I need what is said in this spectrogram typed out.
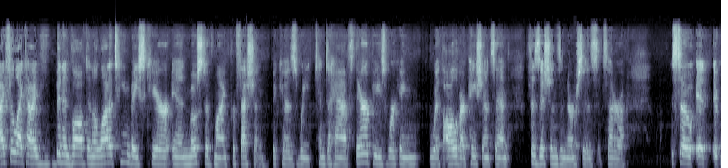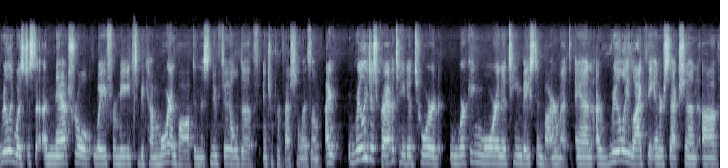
I feel like I've been involved in a lot of team based care in most of my profession because we tend to have therapies working with all of our patients and physicians and nurses, et cetera. So it, it really was just a natural way for me to become more involved in this new field of interprofessionalism. I really just gravitated toward working more in a team based environment. And I really like the intersection of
